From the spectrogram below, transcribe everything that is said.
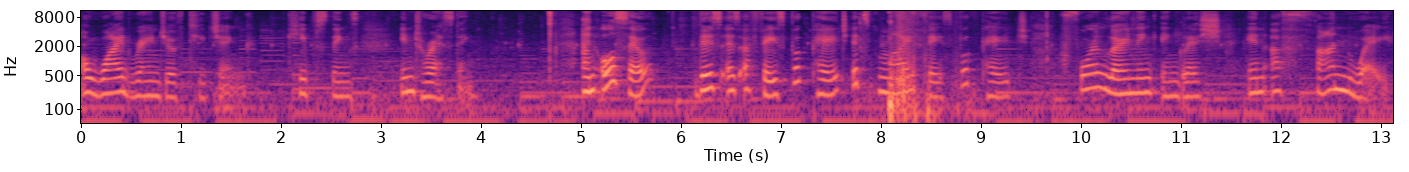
A wide range of teaching keeps things interesting. And also, this is a Facebook page. It's my Facebook page for learning English in a fun way.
